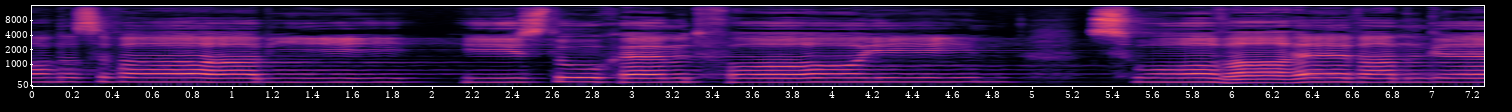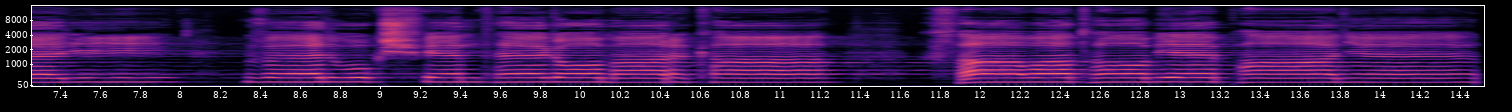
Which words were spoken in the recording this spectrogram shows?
Pan z wami i z duchem Twoim. Słowa Ewangelii według świętego Marka. Chwała Tobie, Panie.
